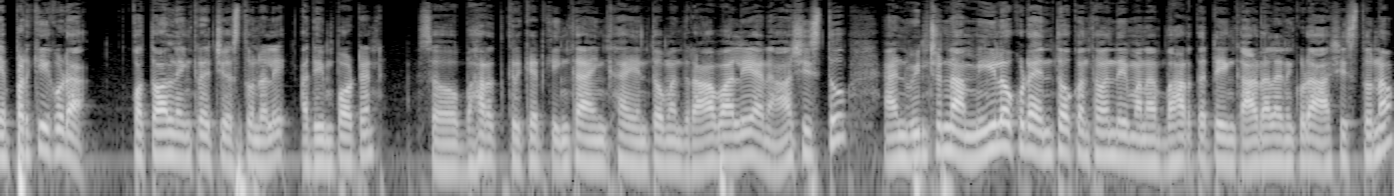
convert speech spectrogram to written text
ఎప్పటికీ కూడా కొత్త వాళ్ళని ఎంకరేజ్ చేస్తుండాలి. అది ఇంపార్టెంట్. సో భారత్ క్రికెట్కి ఇంకా ఇంకా ఎంతోమంది రావాలి అని ఆశిస్తూ అండ్ వింటున్న మీలో కూడా ఎంతో కొంతమంది మన భారత టీంకి ఆడాలని కూడా ఆశిస్తున్నాం.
